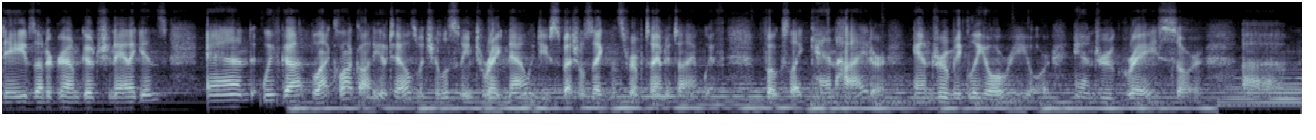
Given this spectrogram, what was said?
Dave's Underground Goat Shenanigans. And we've got Black Clock Audio Tales, which you're listening to right now. We do special segments from time to time with folks like Ken Hite or Andrew Migliore or Andrew Grace or. Um,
